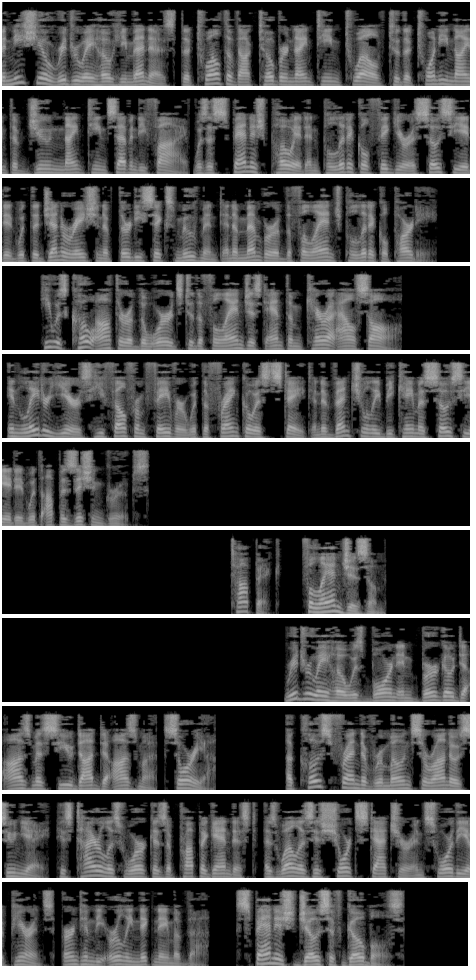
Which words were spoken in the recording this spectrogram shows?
Dionisio Ridruejo Jiménez, the 12th of October 1912 to the 29th of June 1975, was a Spanish poet and political figure associated with the Generation of 36 movement and a member of the Falange political party. He was co-author of the words to the Falangist anthem Cara al Sol. In later years he fell from favor with the Francoist state and eventually became associated with opposition groups. Falangism Ridruejo was born in Burgo de Osma Ciudad de Osma, Soria. A close friend of Ramón Serrano Suñé, his tireless work as a propagandist, as well as his short stature and swarthy appearance, earned him the early nickname of the «Spanish Joseph Goebbels».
